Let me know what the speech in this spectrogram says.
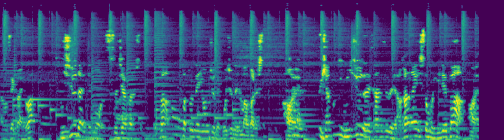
あの世界は。20代でも数字上がる人もいれば、まあ、当然40代、50代でも上がる人もいる。はい。逆に20代、30代で上がらない人もいれば、はい。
